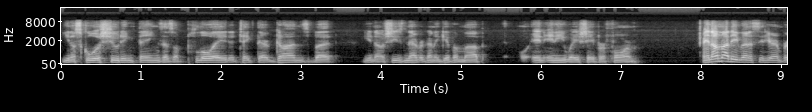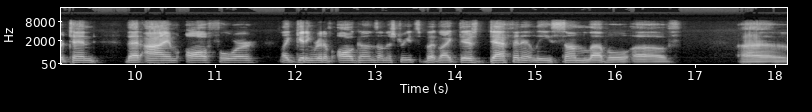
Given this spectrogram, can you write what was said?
you know, school shooting things as a ploy to take their guns, but you know, she's never going to give them up in any way, shape, or form. And I'm not even going to sit here and pretend that I'm all for like getting rid of all guns on the streets, but like there's definitely some level of uh,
